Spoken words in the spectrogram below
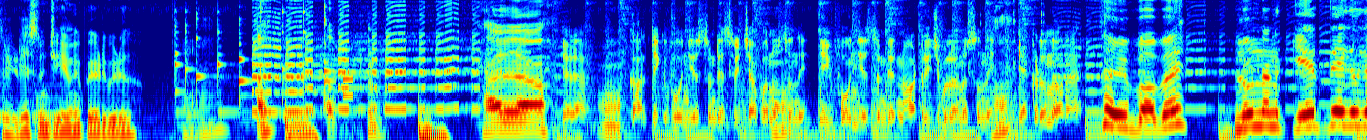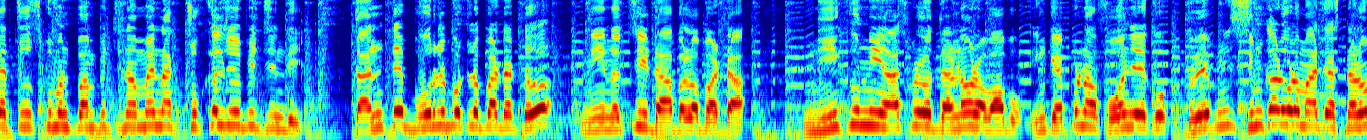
three days నుంచి ఏమైపోయాడు వీడు? హలో. ఎరా కార్తీక్ ఫోన్ చేస్తుంటే స్విచ్ ఆఫ్ అని వస్తుంది. నీకు ఫోన్ చేస్తుంటే నాట్ రీచబుల్ అని వస్తుంది. ఎక్కడున్నావురా? అయ్య బాబాయ్ నువ్వు నన్ను కేర్ టేకర్గా చూసుకోమని పంపించిన అమ్మాయి నాకు చుక్కలు చూపించింది. తంతే బూరెల బుట్టలో పడ్డట్టు నేనొచ్చి ఈ డాబాలో పడ్డా. నీకు నీ హాస్పిటల్లో దండవరా బాబు. ఇంకెప్పుడు నాకు ఫోన్ చేయకు. రేపు నీ సిమ్ కార్డు కూడా మార్చేస్తున్నాను.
